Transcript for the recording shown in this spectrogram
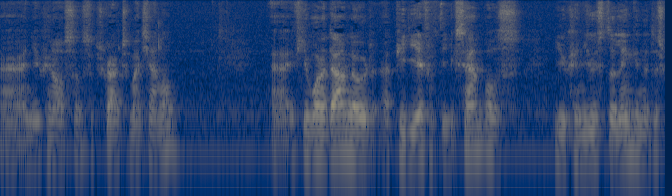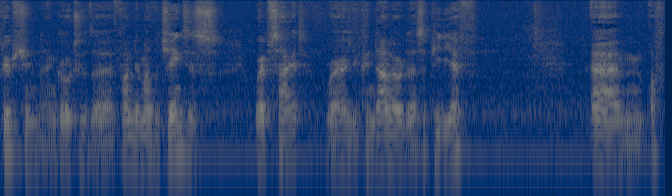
uh, and you can also subscribe to my channel. Uh, if you want to download a PDF of the examples, you can use the link in the description and go to the Fundamental Changes website where you can download it as a PDF. Um, of,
